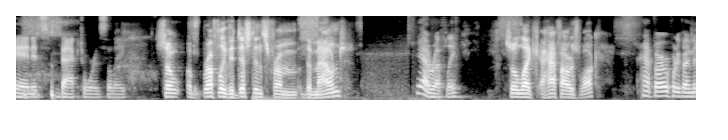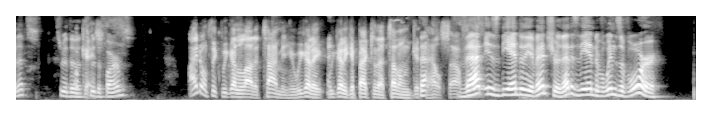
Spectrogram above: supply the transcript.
and it's back towards the lake So uh, roughly the distance from the mound. yeah roughly So like a half hour's walk. half hour 45 minutes through the Okay. through the farms I don't think we got a lot of time in here. We gotta we gotta get back to that tunnel and get That- the hell south. that is the end of the adventure that is the end of winds of war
